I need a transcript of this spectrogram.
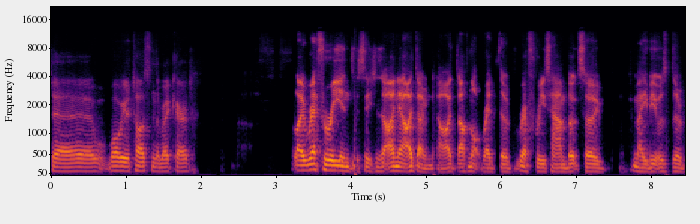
Uh, what were your thoughts on the red card? like refereeing decisions. I know I don't know. I, I've not read the referee's handbook, so maybe it was the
